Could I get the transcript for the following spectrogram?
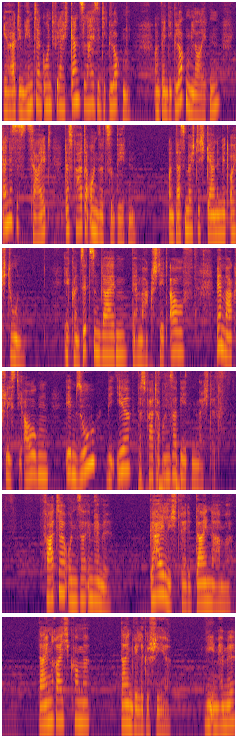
Ihr hört im Hintergrund vielleicht ganz leise die Glocken. Und wenn die Glocken läuten, dann ist es Zeit, das Vaterunser zu beten. Und das möchte ich gerne mit euch tun. Ihr könnt sitzen bleiben, wer mag steht auf, wer mag schließt die Augen, ebenso wie ihr das Vaterunser beten möchtet. Vater unser im Himmel, geheiligt werde dein Name, dein Reich komme, dein Wille geschehe, wie im Himmel,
